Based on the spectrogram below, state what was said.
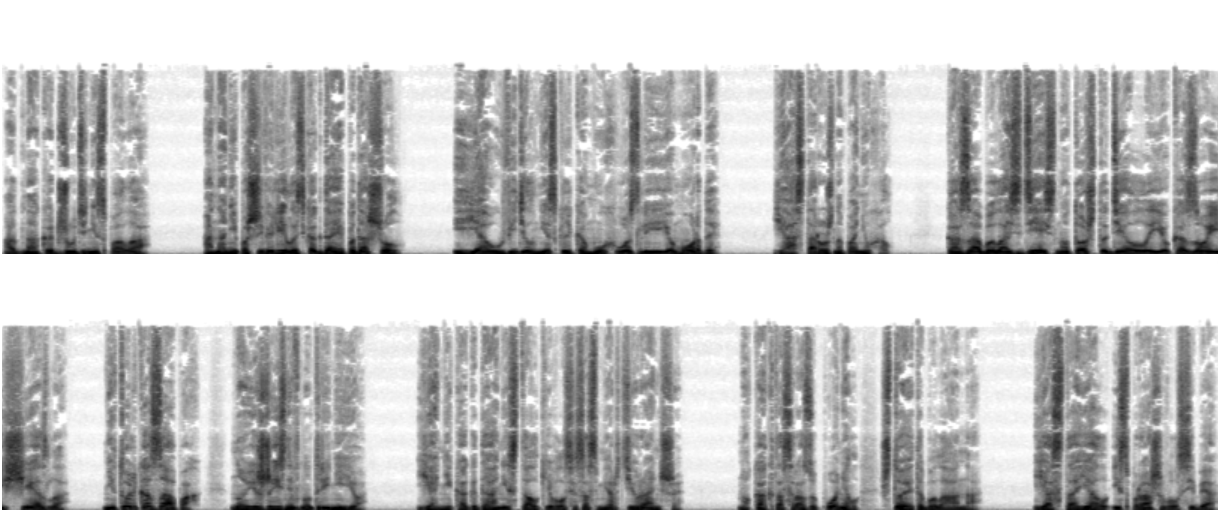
Однако Джуди не спала — она не пошевелилась, когда я подошел, и я увидел несколько мух возле ее морды. Я осторожно понюхал. Коза была здесь, но то, что делало ее козой, исчезло. Не только запах, но и жизнь внутри нее. Я никогда не сталкивался со смертью раньше, но как-то сразу понял, что это была она. Я стоял и спрашивал себя,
